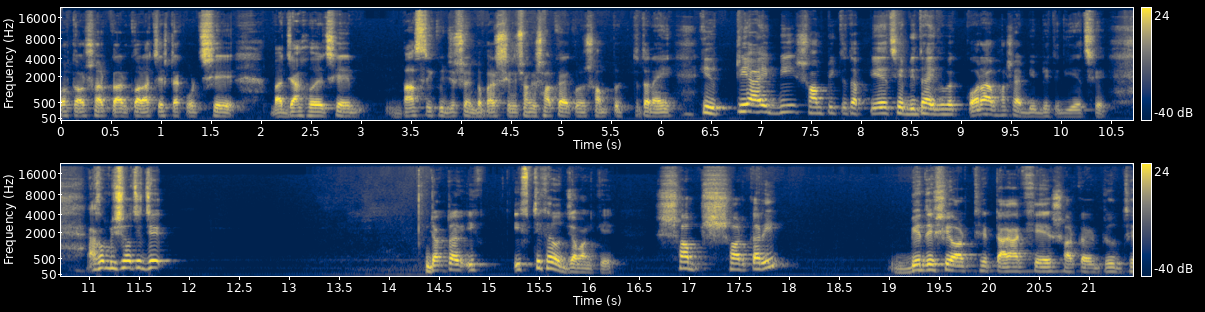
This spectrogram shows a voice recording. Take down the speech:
বর্তমান সরকার করার চেষ্টা করছে বা যা হয়েছে বাস রিকুইজেশনের ব্যাপারে সেটার সঙ্গে সরকারের কোনো সম্পৃক্ততা নেই। কিন্তু টিআইবি সম্পৃক্ততা পেয়েছে বিধায়ীভাবে কড়া ভাষায় বিবৃতি দিয়েছে। এখন বিষয় হচ্ছে যে ডক্টর ইফতিখারুজ্জামানকে সব সরকারি বিদেশি অর্থে টাকা খেয়ে সরকারের বিরুদ্ধে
